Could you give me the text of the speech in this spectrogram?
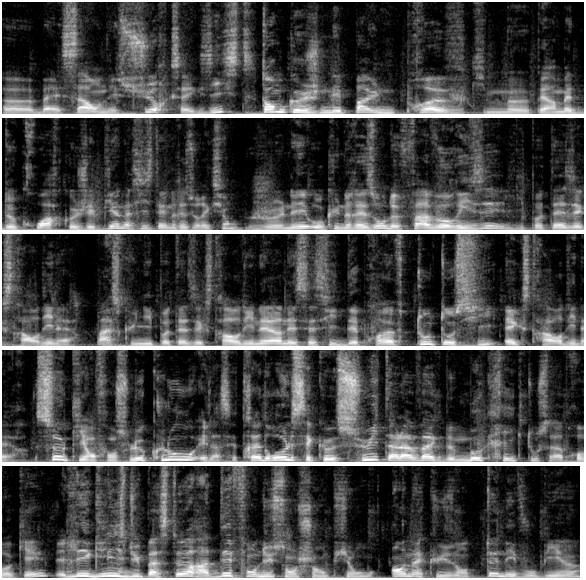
euh, ben ça on est sûr que ça existe, tant que je n'ai pas une preuve qui me permette de croire que j'ai bien assisté à une résurrection, je n'ai aucune raison de favoriser l'hypothèse extraordinaire. Parce qu'une hypothèse extraordinaire nécessite des preuves tout aussi extraordinaires. Ceux qui enfoncent le clou, et là c'est très drôle, c'est que suite à la vague de moquerie que tout ça a provoqué, l'église du pasteur a défendu son champion en accusant, tenez-vous bien,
